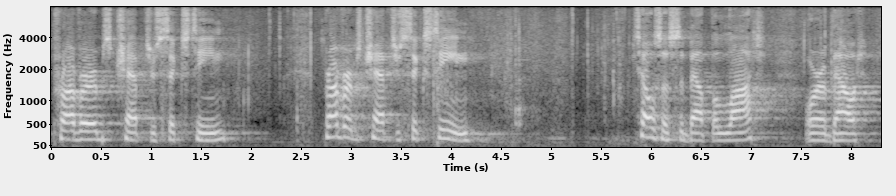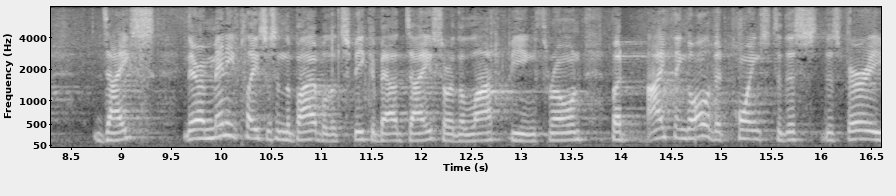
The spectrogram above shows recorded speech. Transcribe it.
Proverbs chapter 16. Proverbs chapter 16 tells us about the lot or about dice. There are many places in the Bible that speak about dice or the lot being thrown, but I think all of it points to this, this very,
